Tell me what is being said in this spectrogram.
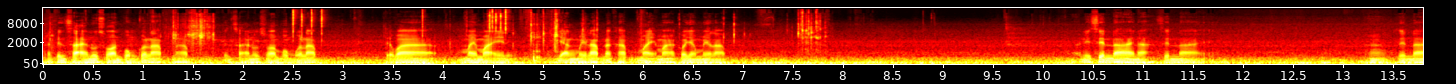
ถ้าเป็นสายอนุสรผมก็รับนะครับ เป็นสายอนุสรผมก็รับ แต่ว่าใหม่ๆยังไม่รับนะครับ ใหม่มากก็ยังไม่รับ อันนี้เส้นได้นะ เส้นได้เส้นได้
